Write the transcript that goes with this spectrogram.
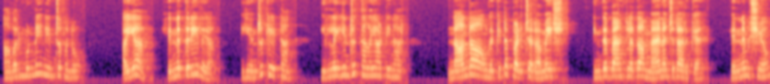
அவர் முன்னே நின்றவனோ? ஐயா என்ன தெரியலையா? என்று கேட்டான். இல்லை என்று தலையாட்டினார். நான் தான் அவங்க கிட்ட படித்த ரமேஷ். இந்த பேங்க்ல தான் மேனேஜராக இருக்கேன். என்ன விஷயம்?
